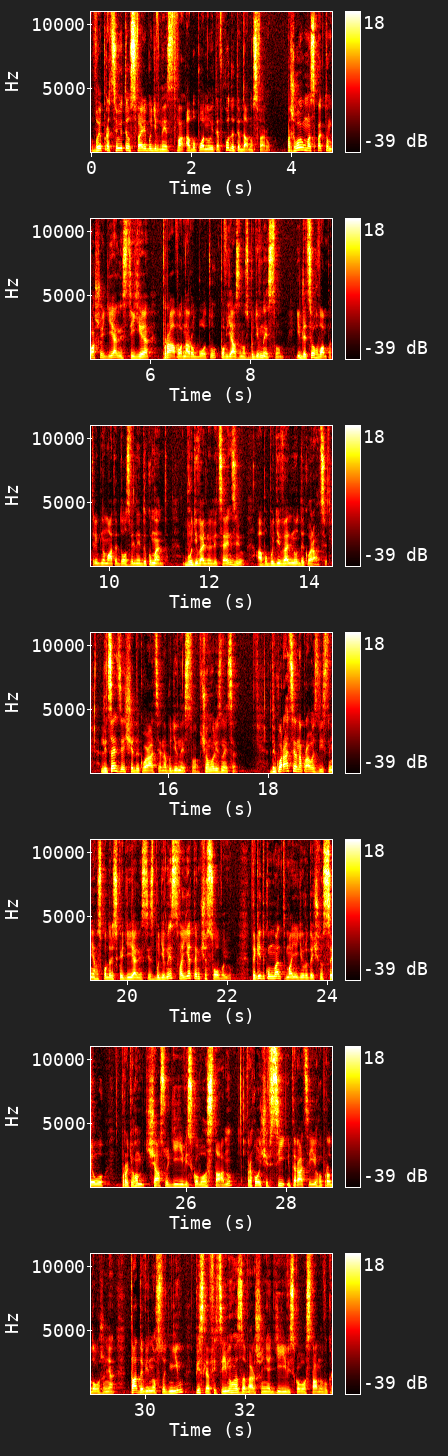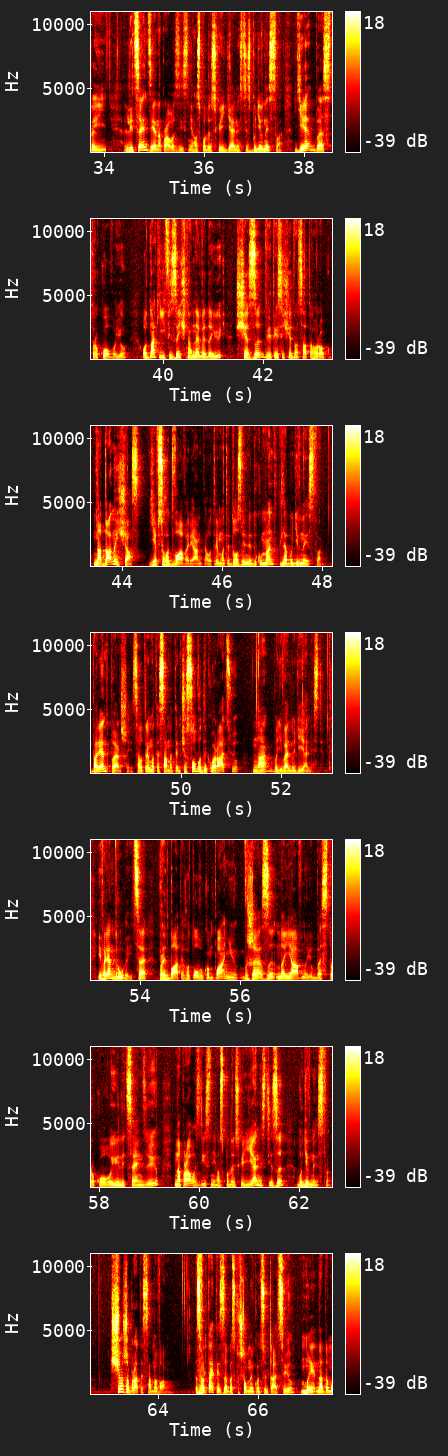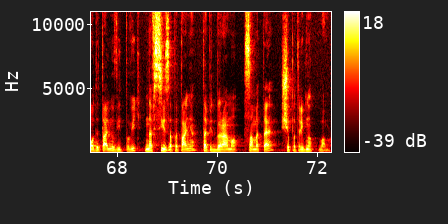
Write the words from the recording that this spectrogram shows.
Ви працюєте у сфері будівництва або плануєте входити в дану сферу. Важливим аспектом вашої діяльності є право на роботу пов'язано з будівництвом. І для цього вам потрібно мати дозвільний документ, будівельну ліцензію або будівельну декларацію. Ліцензія ще декларація на будівництво. В чому різниця? Декларація на право здійснення господарської діяльності з будівництва є тимчасовою. Такий документ має юридичну силу протягом часу дії військового стану, враховуючи всі ітерації його продовження, та 90 днів після офіційного завершення дії військового стану в Україні. Ліцензія на право здійснення господарської діяльності з будівництва є безстроковою. Однак її фізично не видають ще з 2020 року. На даний час є всього два варіанти отримати дозвільний документ для будівництва. Варіант перший це отримати саме тимчасову декларацію на будівельну діяльність. І варіант другий це придбати готову компанію вже з наявною безстроковою ліцензією на право здійснення господарської діяльності з будівництва. Що ж обрати саме вам? Звертайтесь за безкоштовною консультацією. Ми надамо детальну відповідь на всі запитання та підберемо саме те, що потрібно вам.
